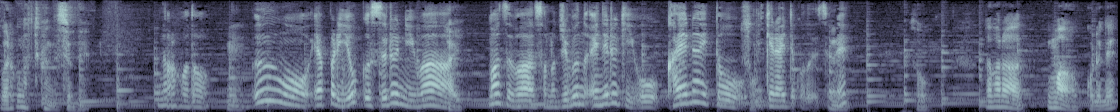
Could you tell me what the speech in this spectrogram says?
悪くなってくるんですよね、なるほど。うん、運をやっぱり良くするには、はい。まずはその自分のエネルギーを変えないといけないってことですよね。そう。だからまあこれね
